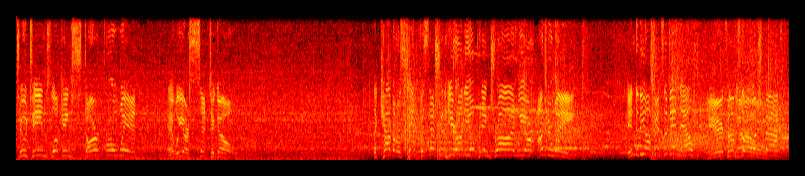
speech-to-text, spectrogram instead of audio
Two teams looking starved for a win, and we are set to go. The Capitals take possession here on the opening draw, and we are underway. Into the offensive end now. Here comes no. the pushback.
